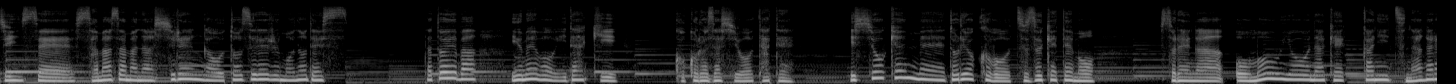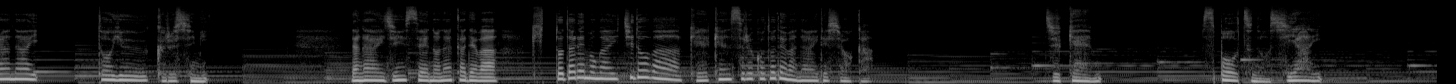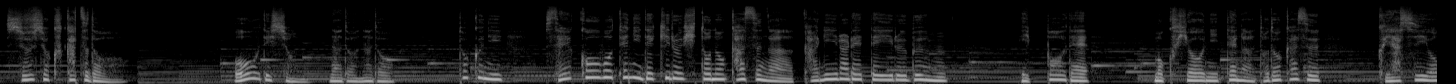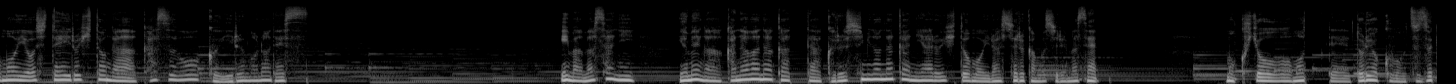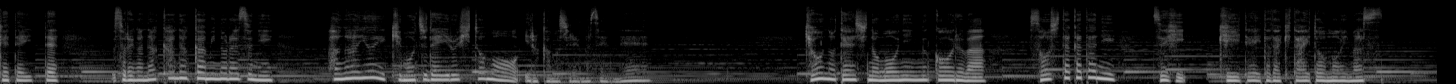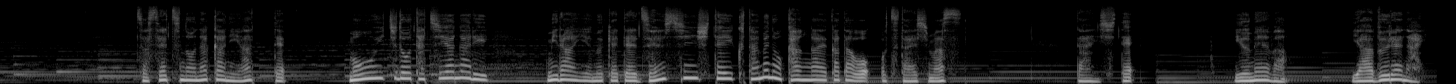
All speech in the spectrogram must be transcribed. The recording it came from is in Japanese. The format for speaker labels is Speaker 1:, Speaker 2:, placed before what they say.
Speaker 1: 人生さまざまな試練が訪れるものです。例えば夢を抱き志を立て一生懸命努力を続けてもそれが思うような結果につながらないという苦しみ。長い人生の中ではきっと誰もが一度は経験することではないでしょうか。受験スポーツの試合就職活動オーディションなどなど特に成功を手にできる人の数が限られている分一方で目標に手が届かず悔しい思いをしている人が数多くいるものです。今まさに夢が叶わなかった苦しみの中にある人もいらっしゃるかもしれません。目標を持って努力を続けていてそれがなかなか実らずに歯がゆい気持ちでいる人もいるかもしれませんね。今日の天使のモーニングコールはそうした方にぜひ聞いていただきたいと思います。挫折の中にあってもう一度立ち上がり未来へ向けて前進していくための考え方をお伝えします。題して夢は破れない。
